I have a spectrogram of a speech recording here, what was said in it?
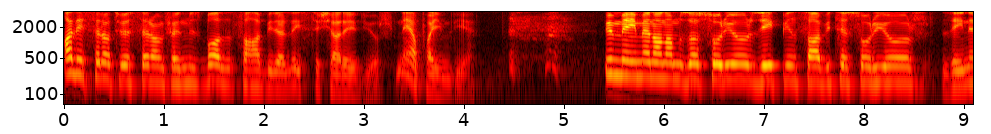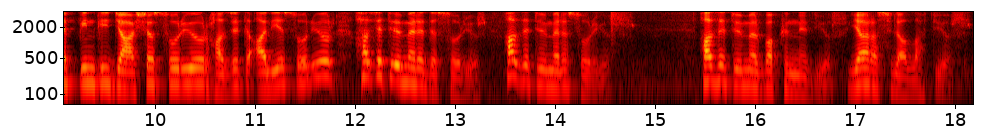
Aleyhissalatü vesselam Efendimiz bazı sahabilerle istişare ediyor. Ne yapayım diye. Ümmeymen anamıza soruyor, Zeyd bin Sabit'e soruyor, Zeynep binti Caş'a soruyor, Hazreti Ali'ye soruyor, Hazreti Ömer'e de soruyor. Hazreti Ömer'e soruyor. Hazreti Ömer bakın ne diyor? Ya Resulallah diyor.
